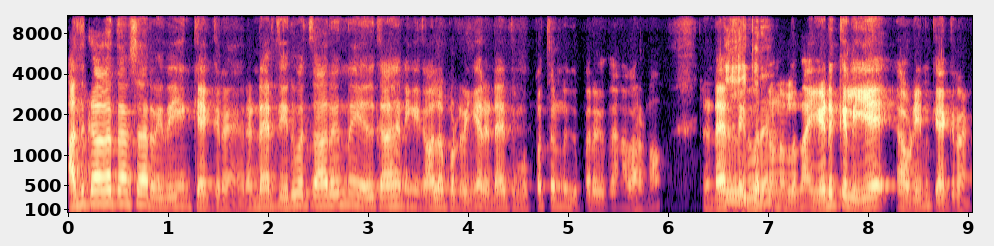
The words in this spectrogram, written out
அதுக்காகத்தான் சார் இதையும் கேட்கிறேன் ரெண்டாயிரத்தி இருபத்தி ஆறுன்னு எதுக்காக நீங்க கவலைப்படுறீங்க? ரெண்டாயிரத்தி முப்பத்தொன்னுக்கு பிறகு தானே வரணும். ரெண்டாயிரத்தி ரெண்டு- இருபத்தொன்னுல தான் எடுக்கலையே அப்படின்னு கேக்குறாங்க.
